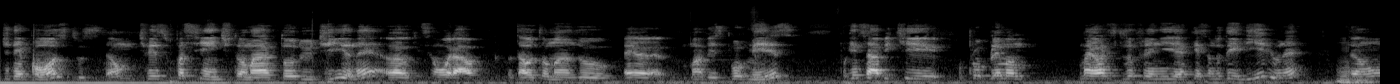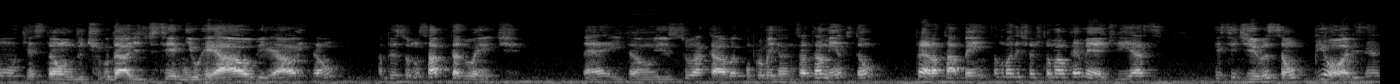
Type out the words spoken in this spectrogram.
de depósitos, então de vez o paciente tomar todo dia, né, a questão oral, eu estava tomando é, uma vez por mês, porque a gente sabe que o problema maior da esquizofrenia é a questão do delírio, né, uhum. então a questão da dificuldade de discernir o real do irreal, então a pessoa não sabe que está doente. Né? Então isso acaba comprometendo o tratamento. Então, para ela estar tá bem, então não vai deixar de tomar o remédio. E as recidivas são piores. Né?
